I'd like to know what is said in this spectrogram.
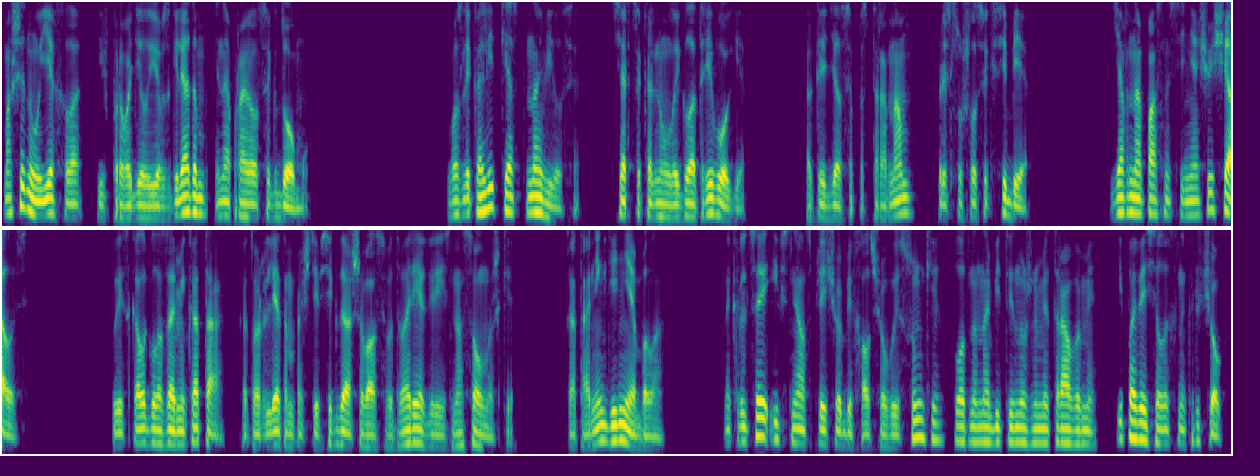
Машина уехала, и проводил ее взглядом и направился к дому. Возле калитки остановился. Сердце кольнуло игла тревоги. Огляделся по сторонам, прислушался к себе. Явно опасности не ощущалось. Поискал глазами кота, который летом почти всегда ошивался во дворе, греясь на солнышке. Кота нигде не было. На крыльце Ив снял с плеч обе холщовые сумки, плотно набитые нужными травами, и повесил их на крючок,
